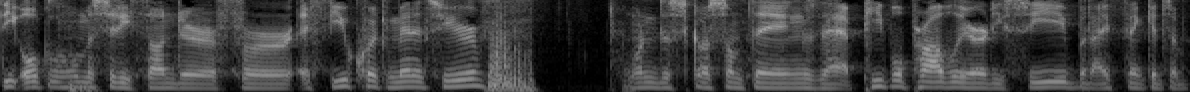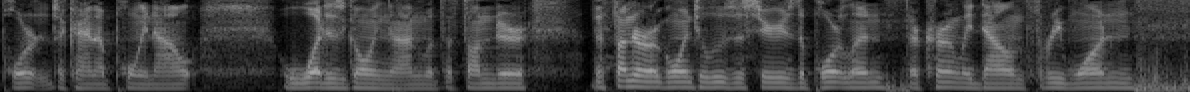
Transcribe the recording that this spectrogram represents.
the Oklahoma City Thunder for a few quick minutes here. I want to discuss some things that people probably already see, but I think it's important to kind of point out what is going on with the Thunder. The Thunder are going to lose a series to Portland. They're currently down 3 1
